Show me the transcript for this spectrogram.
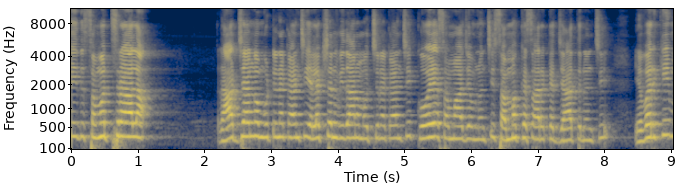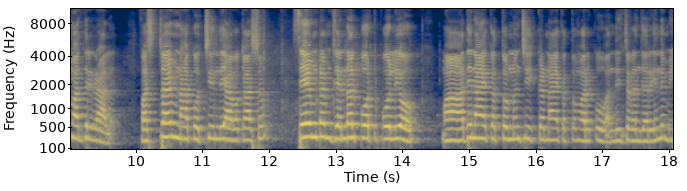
ఐదు సంవత్సరాల రాజ్యాంగం పుట్టిన కాంచి ఎలక్షన్ విధానం వచ్చిన కాంచి కోయ సమాజం నుంచి సమ్మక్క సారక్క జాతి నుంచి ఎవరికీ మంత్రి రాలే. ఫస్ట్ టైం నాకు వచ్చింది అవకాశం. సేమ్ టైం జనరల్ పోర్ట్ఫోలియో మా అధినాయకత్వం నుంచి ఇక్కడ నాయకత్వం వరకు అందించడం జరిగింది. మీ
